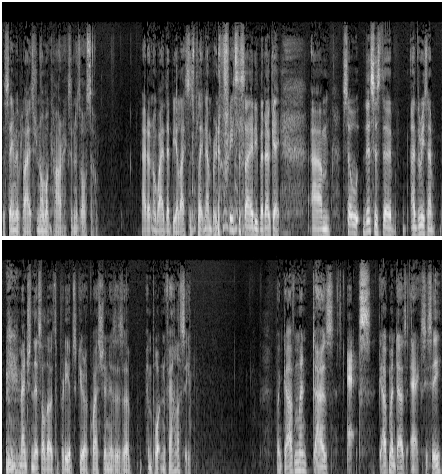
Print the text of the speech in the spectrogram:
the same applies for normal car accidents also. I don't know why there'd be a license plate number in a free society, but okay. Um, so this is the uh, the reason I mentioned this, although it's a pretty obscure question, is is a important fallacy. The government does X. Government does X. You see,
